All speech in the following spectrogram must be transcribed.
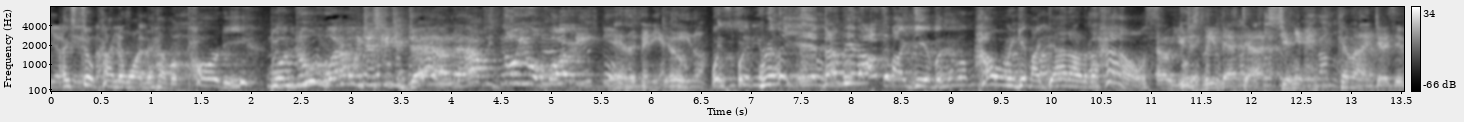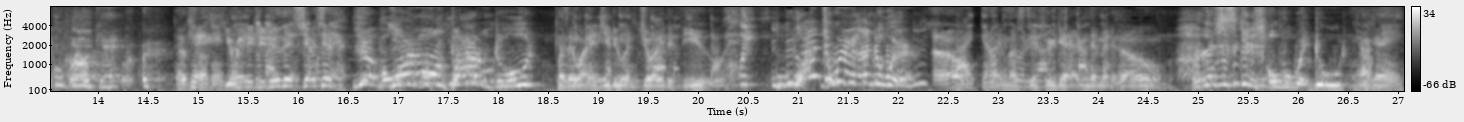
I still kind of wanted to have a party. Well, dude, why don't we just get your dad out of the house and throw you a party? Yeah, that'd be dope. Wait, wait, really? Eh, That would be an awesome idea, but how will we get my dad out of the house? Oh, you just leave that to us, Junior. Come on, Joseph. Okay. Okay, you ready to do this, Joseph? Yeah, but why am I on bottom, dude? Because I wanted you to enjoy the view. Wait, why aren't you wearing underwear? Oh, I must have forgotten them at home. Let's just get this over with, dude. Okay.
